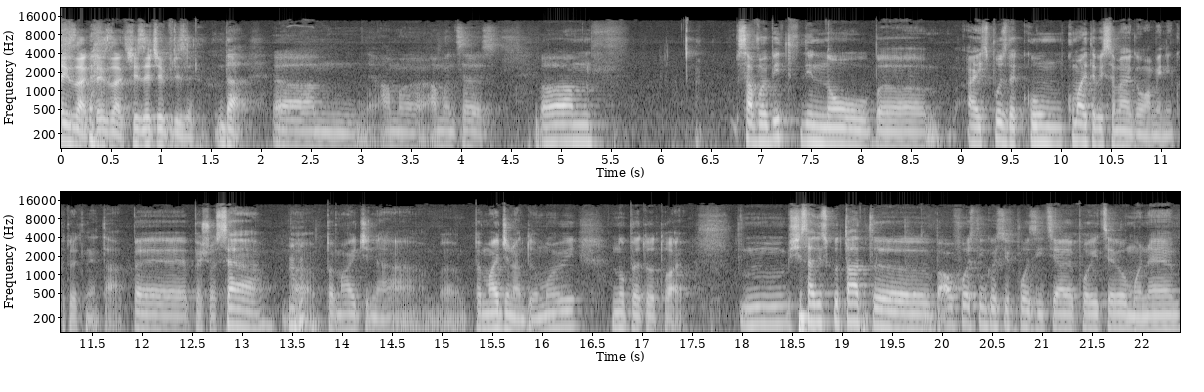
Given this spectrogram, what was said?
Exact, exact. și 10 prize. Da. Um, am, am înțeles. Um, S-a vorbit din nou, uh, ai spus de cum, cum ar trebui să meargă oamenii cu trotineta. Pe, pe șosea, uh-huh. pe, marginea, uh, pe marginea drumului, nu pe trotuar. Mm, și s-a discutat, uh, au fost inclusiv poziția ale poliției române,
